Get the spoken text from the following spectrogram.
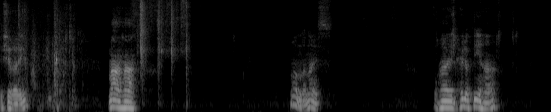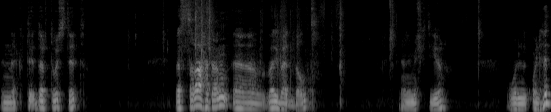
إشي غريب. معها والله nice. وهاي الحلو فيها إنك بتقدر twist it بس صراحة very bad build يعني مش كتير. وال وال head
